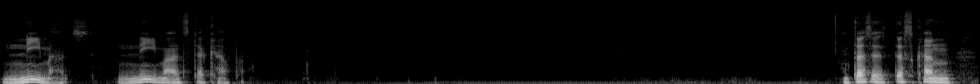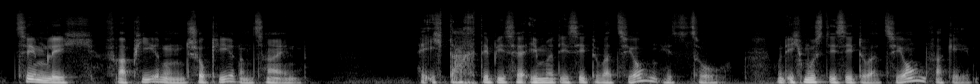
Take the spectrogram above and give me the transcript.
Niemals, niemals der Körper. Und das, ist, das kann ziemlich frappierend, schockierend sein. Ich dachte bisher immer, die Situation ist so und ich muss die Situation vergeben.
